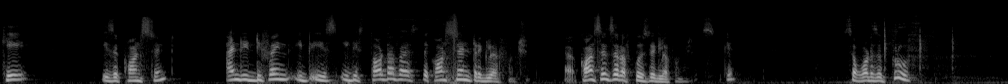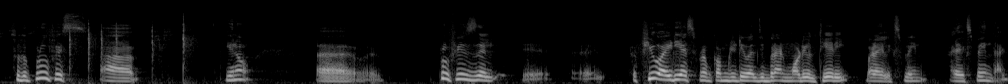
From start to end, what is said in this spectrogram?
k is a constant and it defined it is it is thought of as the constant regular function. Uh, constants are of course regular functions okay? So what is the proof? So the proof is uh, you know uh, proof is a, a, few ideas from commutative algebra and module theory but I'll explain I explain that.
